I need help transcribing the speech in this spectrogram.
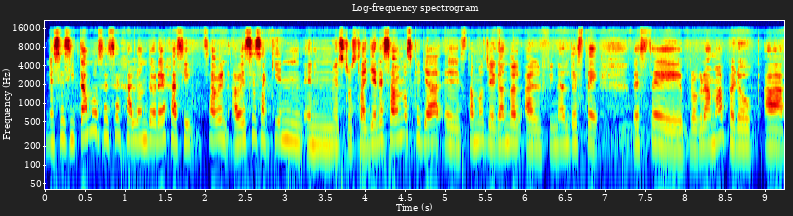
necesitamos ese jalón de orejas y saben a veces aquí en, nuestros talleres sabemos que ya eh, estamos llegando al, final de este de este programa pero uh,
